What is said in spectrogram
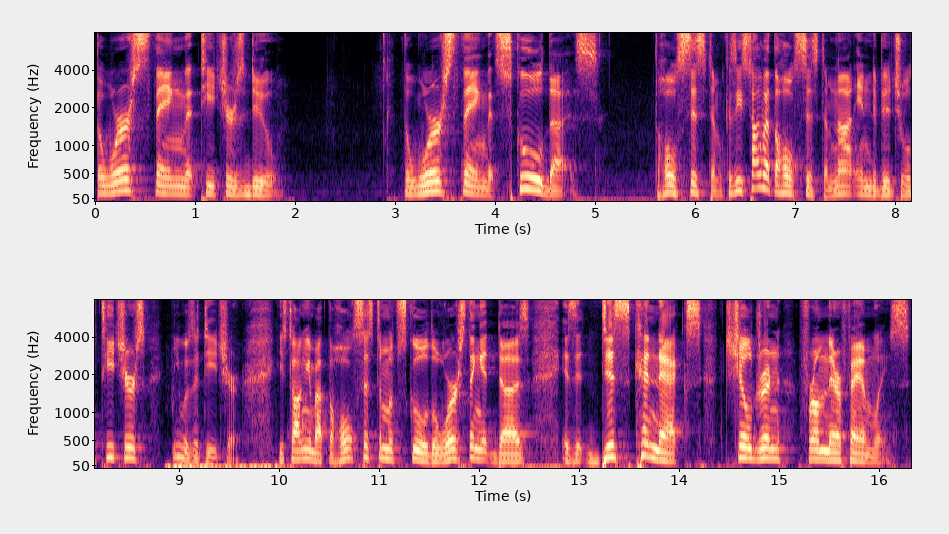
the worst thing that teachers do, the worst thing that school does, the whole system, because he's talking about the whole system, not individual teachers. He was a teacher. He's talking about the whole system of school. The worst thing it does is it disconnects children from their families,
